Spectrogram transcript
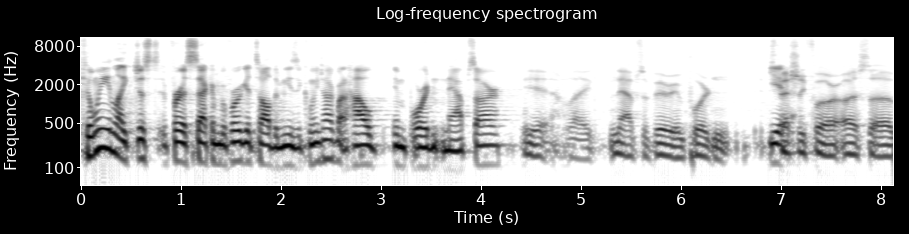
can we, like, just for a second, before we get to all the music, can we talk about how important naps are? Yeah, like naps are very important, Yeah. especially for us uh,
